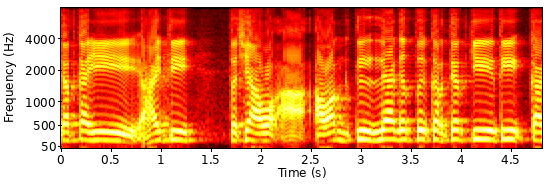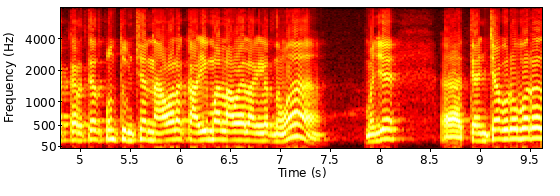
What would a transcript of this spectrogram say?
त्यात काही आहे ती तशी आवा आ- आवागल्यागत करतात की ती का करतात पण तुमच्या नावाला काळीमा लावायला लागल्यात ना म्हणजे त्यांच्याबरोबर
